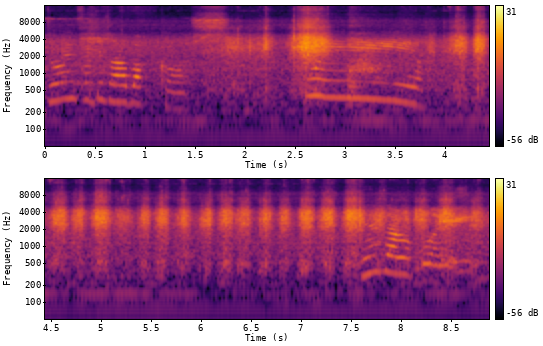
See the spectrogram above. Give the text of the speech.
doing for this abacus. Whee! Is our plane.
